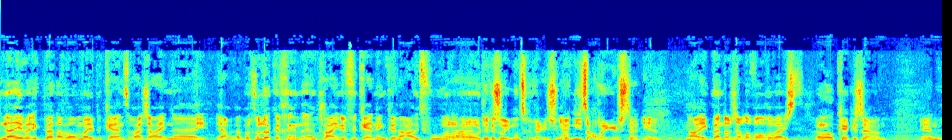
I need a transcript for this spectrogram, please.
nee, ik ben er wel mee bekend. Wij zijn, ja, we hebben gelukkig een, een, kleine verkenning kunnen uitvoeren. Oh, daar. er is al iemand geweest. U bent niet de allereerste. In, nou, ik ben daar zelf al geweest. Oh, kijk eens aan. En?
